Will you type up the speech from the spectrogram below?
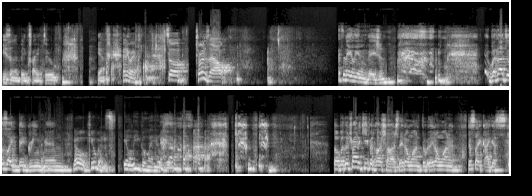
He's in a big fight too. yeah. Anyway, so turns out it's an alien invasion, but not just like big green men. No, Cubans, illegal aliens. So, but they're trying to keep it hush hush. They don't want. They don't want to. Just like I guess,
